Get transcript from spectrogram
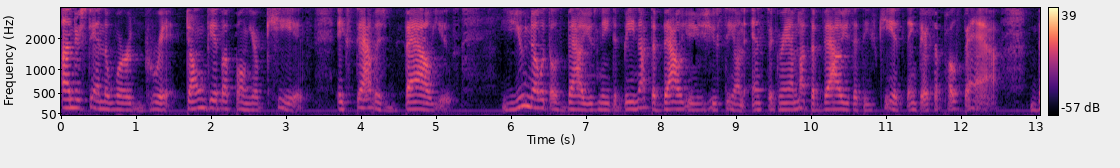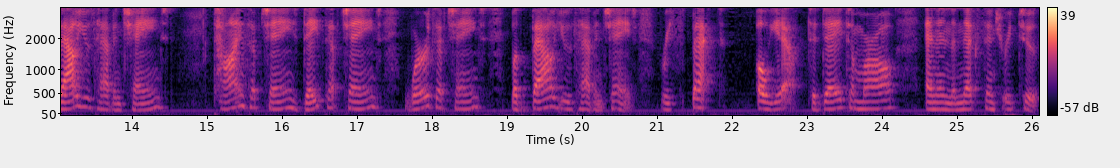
Understand the word grit. Don't give up on your kids. Establish values you know what those values need to be, not the values you see on Instagram, not the values that these kids think they're supposed to have. Values haven't changed. Times have changed, dates have changed, words have changed, but values haven't changed. Respect Oh, yeah, today, tomorrow, and in the next century too.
